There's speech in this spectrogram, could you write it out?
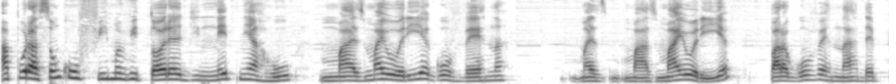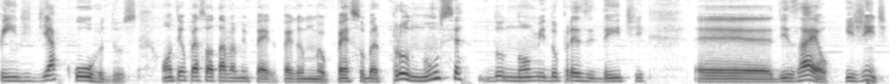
Apuração confirma vitória de Netanyahu, mas maioria governa, mas, mas maioria para governar depende de acordos. Ontem o pessoal estava me pe pegando meu pé sobre a pronúncia do nome do presidente é, de Israel. E, gente,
